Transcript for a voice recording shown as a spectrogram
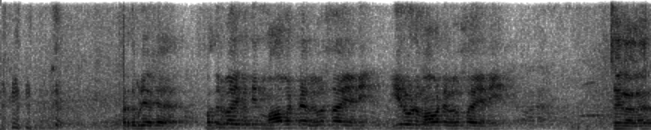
அடுத்தபடியாக பத்து ரூபாய் இயக்கத்தின் மாவட்ட விவசாய அணி ஈரோடு மாவட்ட விவசாய அணி செயலாளர்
